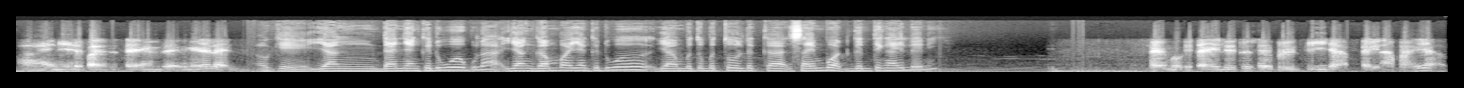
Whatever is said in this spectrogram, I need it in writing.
Ah ini lepas tarik handbrake tengah jalan. Okey, yang dan yang kedua pula, yang gambar yang kedua yang betul-betul dekat signboard Genting Island ni. Saya mau kita tu saya berhenti sekejap, tarik nafas sekejap.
